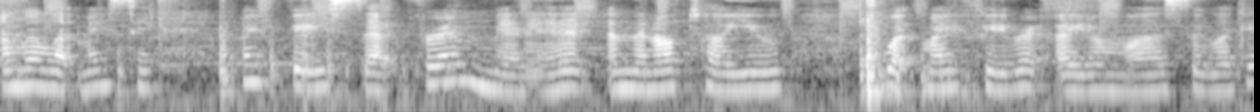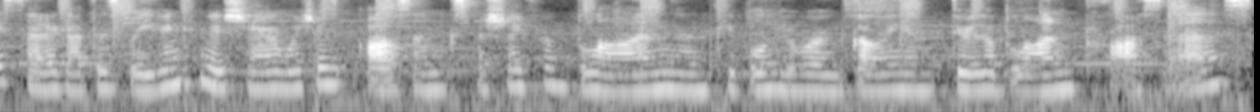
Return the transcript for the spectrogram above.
I'm gonna let my my face set for a minute and then I'll tell you what my favorite item was. So like I said, I got this leave-in conditioner, which is awesome, especially for blondes and people who are going through the blonde process.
